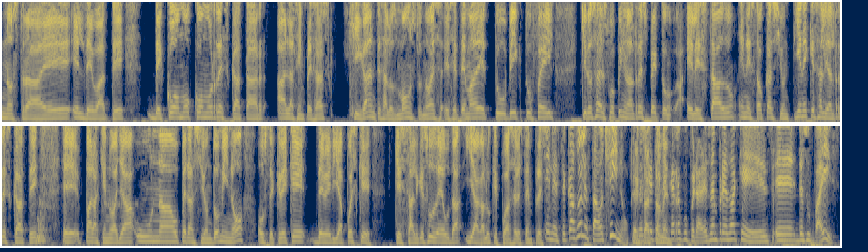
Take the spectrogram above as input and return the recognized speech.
nos trae el debate de cómo, cómo rescatar a las empresas gigantes, a los monstruos, ¿no? Ese, tema de too big to fail. Quiero saber su opinión al respecto. El Estado en esta ocasión tiene que salir al rescate eh, para que no haya una operación dominó o usted cree que debería pues que que salga su deuda y haga lo que pueda hacer esta empresa. En este caso el Estado chino, que es el que tiene que recuperar esa empresa que es eh, de su país.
